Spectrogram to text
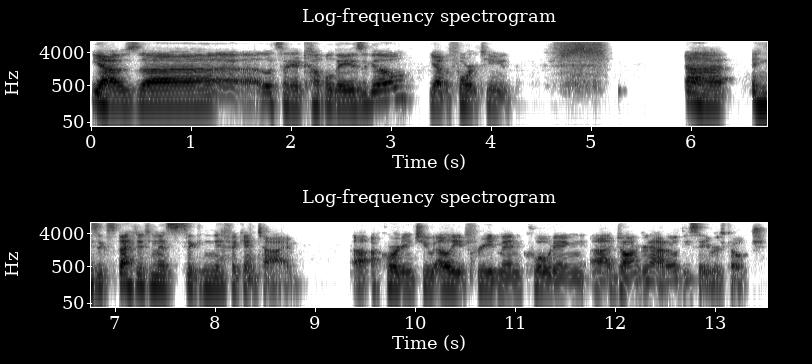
yeah, it was uh looks like a couple days ago. Yeah, the 14th. Uh and he's expected to miss significant time, uh, according to Elliotte Friedman quoting uh, Don Granato, the Sabres coach.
